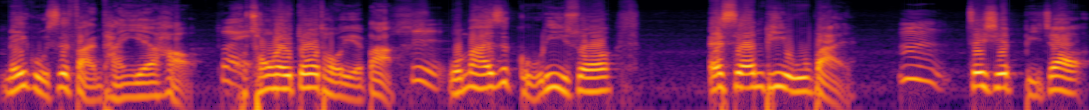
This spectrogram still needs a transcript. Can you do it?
美股是反弹也好，对。重回多头也罢，是。我们还是鼓励说 S M P 五百嗯。这些比较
